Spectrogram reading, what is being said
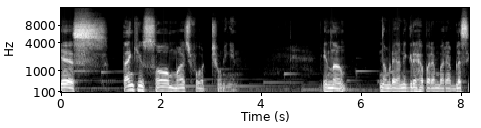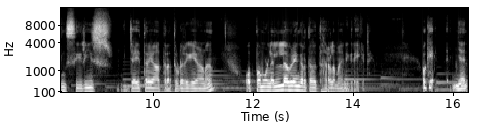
Yes thank you so much for tuning in ഇന്ന് നമ്മുടെ അനുഗ്രഹ പരമ്പര ബ്ലെസ്സിങ് സീരീസ് ജൈത്രയാത്ര തുടരുകയാണ്. ഒപ്പമുള്ള എല്ലാവരെയും കർത്താവ് ധാരാളമായി അനുഗ്രഹിക്കട്ടെ. ഓക്കെ ഞാൻ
